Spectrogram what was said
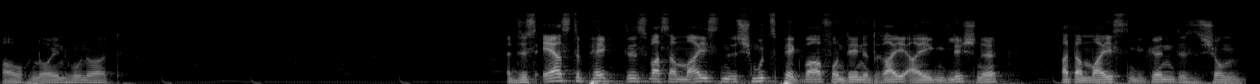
Auch 900. Das erste Pack, das was am meisten das Schmutzpack war von denen drei eigentlich, ne? hat am meisten gegönnt. Das ist schon...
